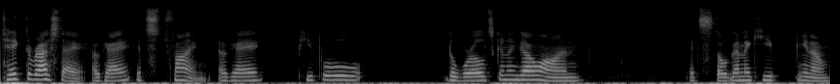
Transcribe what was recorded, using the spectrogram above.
take the rest day, okay? It's fine, okay? People, the world's gonna go on it's still gonna keep, you know,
